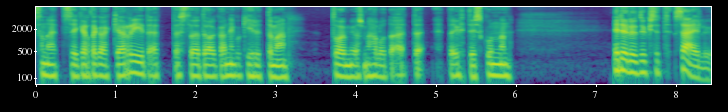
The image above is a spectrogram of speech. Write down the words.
sanoin, että se ei kerta kaikkiaan riitä, että tästä täytyy alkaa niin kuin kiihdyttämään toimia, jos me halutaan, että, että yhteiskunnan – edellytykset säilyy.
